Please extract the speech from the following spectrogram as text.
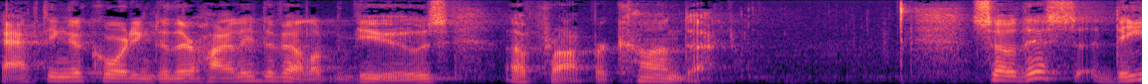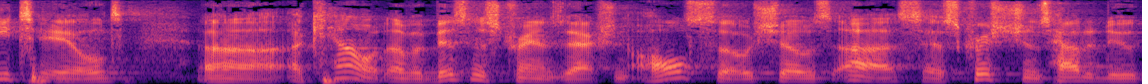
acting according to their highly developed views of proper conduct. So, this detailed uh, account of a business transaction also shows us as Christians how to do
